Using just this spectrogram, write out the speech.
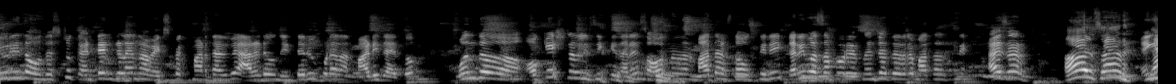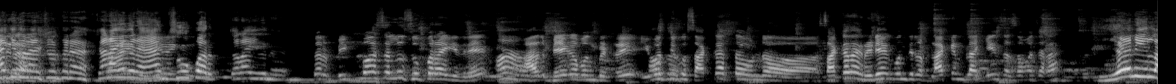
ಇವರಿಂದ ಒಂದಷ್ಟು ಕಂಟೆಂಟ್ ಗಳನ್ನ ನಾವು ಎಕ್ಸ್ಪೆಕ್ಟ್ ಮಾಡ್ತಾ ಇದ್ವಿ. ಆಲ್ರೆಡಿ ಒಂದು ಇಂಟರ್ವ್ಯೂ ಕೂಡ ನಾನು ಮಾಡಿದಾಯ್ತು ಒಂದು ಒಕೇಶನಲ್ಲಿ ಸಿಕ್ಕಿದ್ದಾರೆ. ಸೊ ಅವ್ರನ್ನ ನಾನು ಮಾತಾಡ್ತಾ ಹೋಗ್ತೀನಿ. ಕರಿಬಸಪ್ಪ ಅವ್ರ ನನ್ನ ಜೊತೆ ಮಾತಾಡ್ತೀನಿ. Hi sir hi sir. ಹೆಂಗಿದ್ದೀರಾ? ಯಶವಂತರೇ ಚೆನ್ನಾಗಿದ್ದಾರೆ. ಸೂಪರ್ ಚೆನ್ನಾಗಿದ್ದೀನಿ. ಸರ್ ಬಿಗ್ ಬಾಸ್ ಅಲ್ಲೂ ಸೂಪರ್ ಆಗಿದ್ರಿ. ಆದ್ರೆ ಬೇಗ ಬಂದ್ಬಿಟ್ರಿ. ಇವತ್ತಿಗೂ ಸಖತ್ ಒಂದು ಸಖತ್ತಾಗಿ ರೆಡಿ ಆಗಿ ಬಂದಿರೋ ಬ್ಲಾಕ್ ಅಂಡ್ ಬ್ಲಾಕ್ ಏನ್ ಸರ್ ಸಮಾಚಾರ? ಏನಿಲ್ಲ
